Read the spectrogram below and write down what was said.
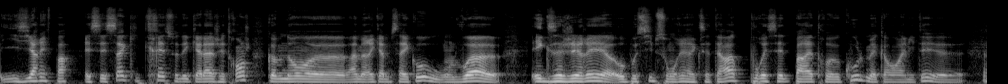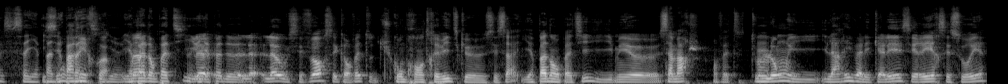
ils y arrivent pas. Et c'est ça qui crée ce décalage étrange, comme dans euh, American Psycho, où on le voit euh, exagérer euh, au possible son rire, etc., pour essayer de paraître cool, mais qu'en réalité, euh, c'est ça, il y a il pas sait pas rire, d'empathie, quoi. Il y a Bah, pas d'empathie, il y Là, a pas de... là- là où c'est fort, c'est qu'en fait, tu comprends très vite que c'est ça. Il n'y a pas d'empathie, mais euh, ça marche en fait. Tout le Mm. long, il, il arrive à les caler, ses rires, ses sourires.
